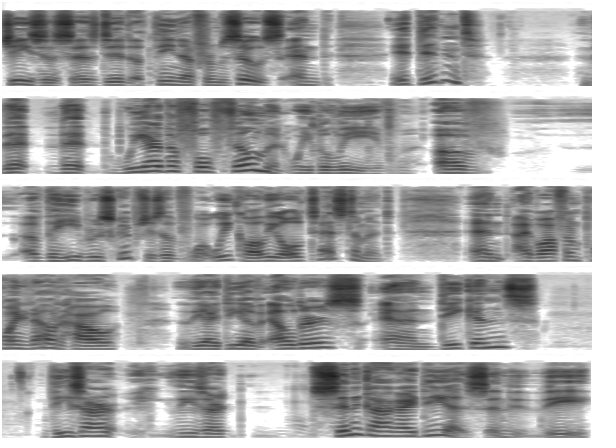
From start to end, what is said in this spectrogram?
Jesus, as did Athena from Zeus, and it didn't. That that we are the fulfillment, we believe, of of the Hebrew scriptures, of what we call the Old Testament. And I've often pointed out how the idea of elders and deacons, these are these are synagogue ideas, and the, the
